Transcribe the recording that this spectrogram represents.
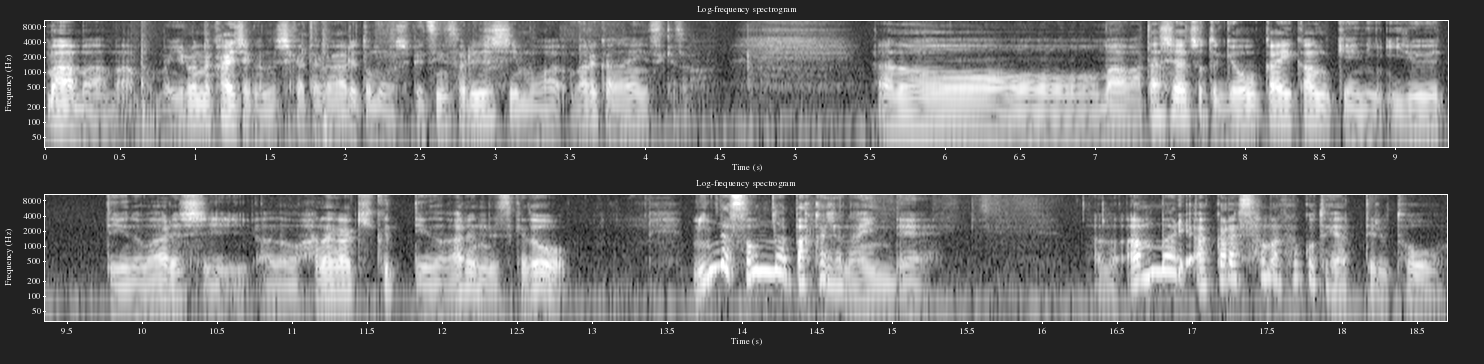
まあまあまあまあいろんな解釈の仕方があると思うし別にそれ自身も悪くはないんですけど。あのー、まあ私はちょっと業界関係にいるっていうのもあるしあの鼻が利くっていうのはあるんですけどみんなそんなバカじゃないんであのあんまりあからさまなことやってると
